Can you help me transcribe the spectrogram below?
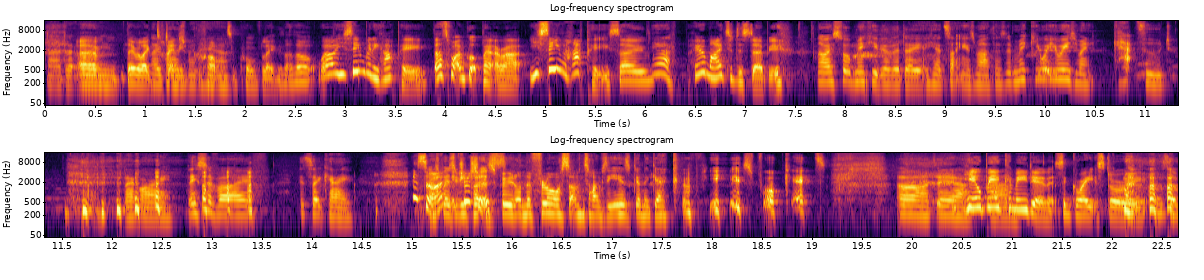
No. Um, they were like No tiny judgment crumbs here. of cornflakes. And I thought, well, you seem really happy. That's what I've got better at. You seem happy. So Yeah. who am I to disturb you? No, I saw Mickey the other day. He had something in his mouth. I said, "Mickey, what are you eating?" He went, "Cat food." No, don't worry, they survive. It's okay. It's all I right. suppose if you put his food on the floor, sometimes he is going to get confused. Poor kid. Oh dear. He'll be a Um, comedian. It's a great story. It's a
